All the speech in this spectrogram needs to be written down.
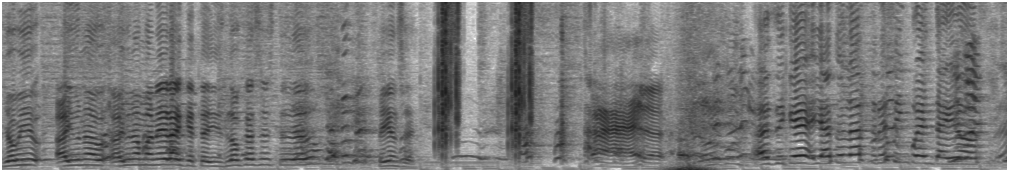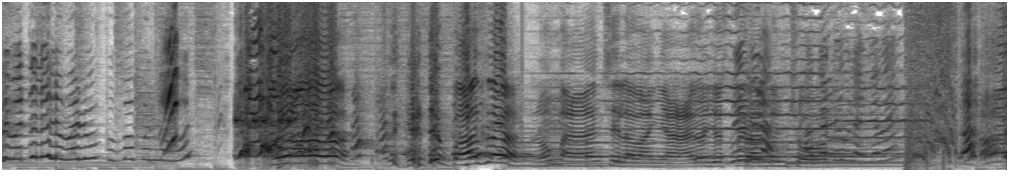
Yo vi, hay una, hay una manera de que te dislocas este dedo. Fíjense. Así que ya son las 3.52. Levántale la mano, papá, por favor. ¡No! ¿Qué te pasa? No manches, la bañaron. Yo esperando un Acá show. tengo la llave.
